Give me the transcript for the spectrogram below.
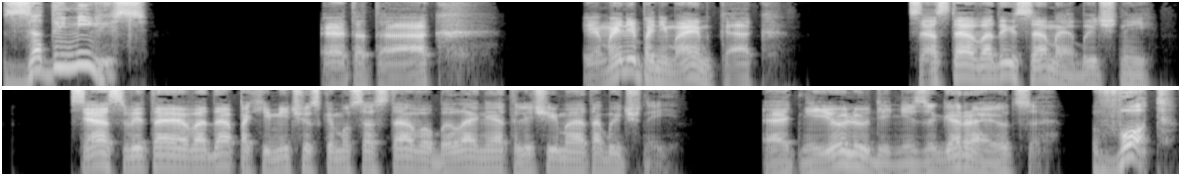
задымились. Это так. И мы не понимаем, как. Состав воды самый обычный. Вся святая вода по химическому составу была неотличима от обычной. От нее люди не загораются. Вот!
